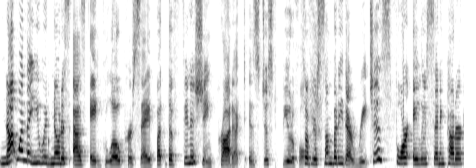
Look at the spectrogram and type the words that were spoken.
not one that you would notice as a glow per se but the finishing product is just beautiful. So if you're somebody that reaches for a loose setting powder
